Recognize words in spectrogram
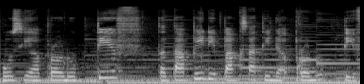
Usia produktif tetapi dipaksa tidak produktif.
